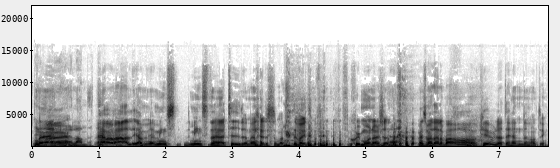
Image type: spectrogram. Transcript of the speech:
det Nej. här, här landet. Det här var all, jag minns, minns den här tiden, eller som att, det var inte för sju månader sedan. Men som att alla bara, ah kul att det hände någonting.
